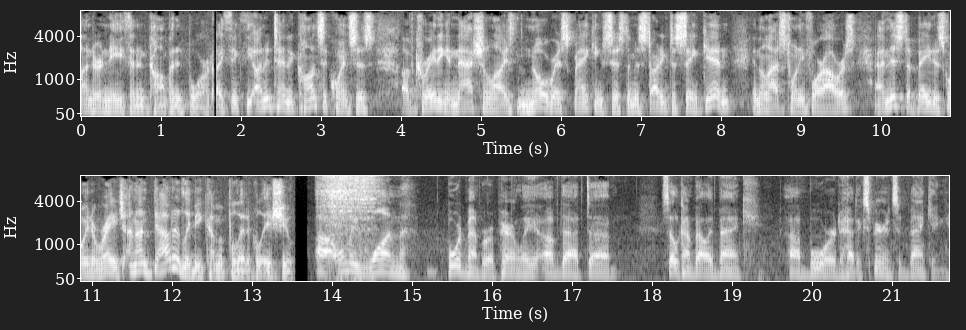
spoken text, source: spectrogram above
underneath an incompetent board. I think the unintended consequences of creating a nationalized no risk banking system is starting to sink in in the last 24 hours, and this debate is going to rage and undoubtedly become a political issue. Uh, only one board member, apparently, of that uh, Silicon Valley Bank uh, board had experience in banking.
